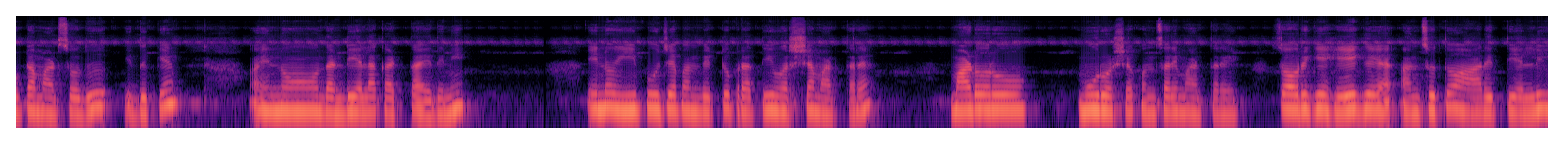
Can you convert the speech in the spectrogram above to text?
ಊಟ ಮಾಡಿಸೋದು ಇದಕ್ಕೆ. ಇನ್ನು ದಂಡಿ ಎಲ್ಲ ಕಟ್ತಾ ಇದ್ದೀನಿ. ಇನ್ನು ಈ ಪೂಜೆ ಬಂದುಬಿಟ್ಟು ಪ್ರತಿ ವರ್ಷ ಮಾಡ್ತಾರೆ. ಮಾಡೋರು ಮೂರು ವರ್ಷಕ್ಕೊಂದ್ಸರಿ ಮಾಡ್ತಾರೆ. ಸೊ ಅವರಿಗೆ ಹೇಗೆ ಅನಿಸುತ್ತೋ ಆ ರೀತಿಯಲ್ಲಿ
